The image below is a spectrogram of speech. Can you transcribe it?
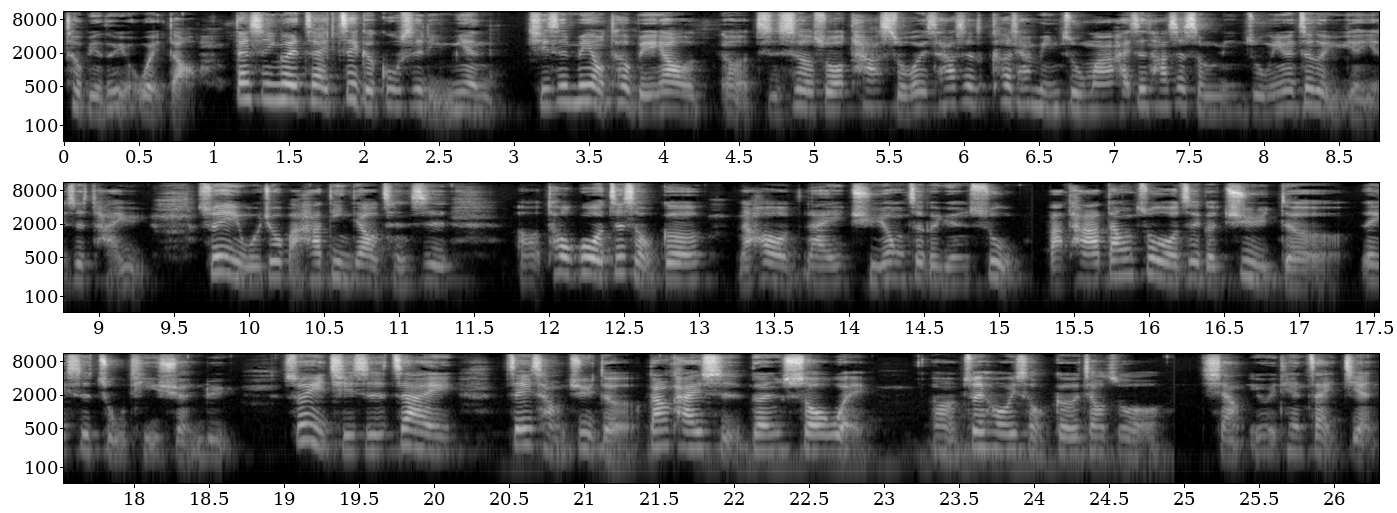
特别的有味道。但是因为在这个故事里面，其实没有特别要呃指涉说它所谓它是客家民族吗？还是它是什么民族？因为这个语言也是台语，所以我就把它定调成是呃透过这首歌，然后来取用这个元素，把它当做这个剧的类似主题旋律。所以其实，在这一场剧的刚开始跟收尾，呃，最后一首歌叫做。想有一天再见。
